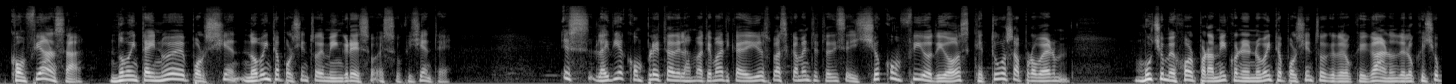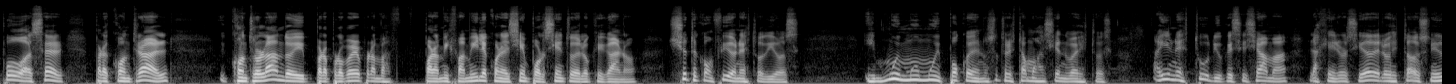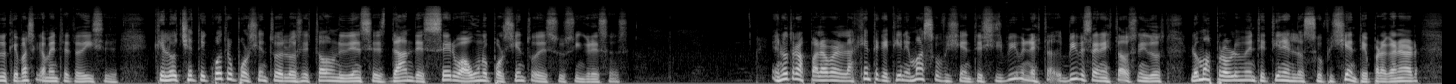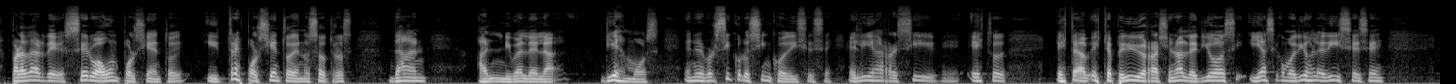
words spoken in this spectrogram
confianza. 99%, 90% de mi ingreso es suficiente. Es la idea completa de las matemáticas de Dios. Básicamente te dice, yo confío Dios que tú vas a proveer mucho mejor para mí con el 90% de lo que gano, de lo que yo puedo hacer para controlar, controlando y para proveer para, para mi familia con el 100% de lo que gano. Yo te confío en esto, Dios. Y muy, muy, muy poco de nosotros estamos haciendo esto. Hay un estudio que se llama La generosidad de los Estados Unidos que básicamente te dice que el 84% de los estadounidenses dan de 0 a 1% de sus ingresos. En otras palabras, la gente que tiene más suficiente, si vive en vives en Estados Unidos, lo más probablemente tienen lo suficiente para ganar, para dar de 0 a 1%, y 3% de nosotros dan al nivel de la diezmos. En el versículo 5 dice, Elías recibe esto, este pedido irracional de Dios y hace como Dios le dice,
